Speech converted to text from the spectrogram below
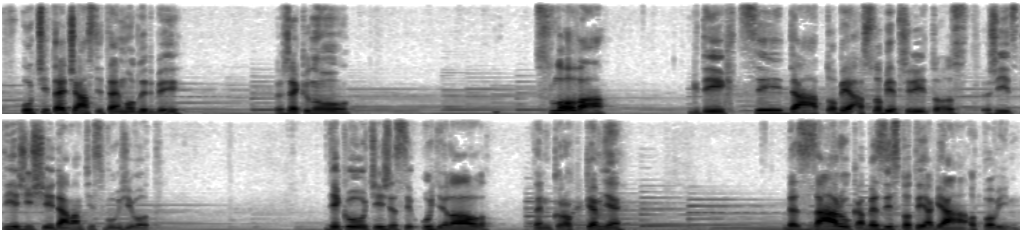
v určité části té modlitby řeknu slova, kdy chci dát tobě a sobě příležitost říct, Ježíši, dávám ti svůj život. Děkuji ti, že jsi udělal ten krok ke mně bez záruk a bez jistoty, jak já odpovím.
